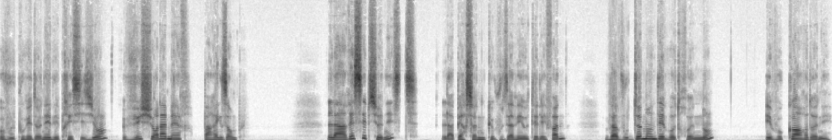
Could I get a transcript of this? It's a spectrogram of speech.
Vous pouvez donner des précisions vues sur la mer, par exemple. La réceptionniste, la personne que vous avez au téléphone, va vous demander votre nom et vos coordonnées,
